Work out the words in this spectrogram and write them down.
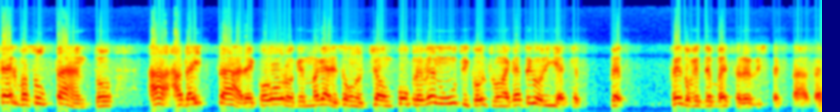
serva soltanto a, ad aizzare coloro che magari sono già un po' prevenuti contro una categoria che beh, credo che debba essere rispettata.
